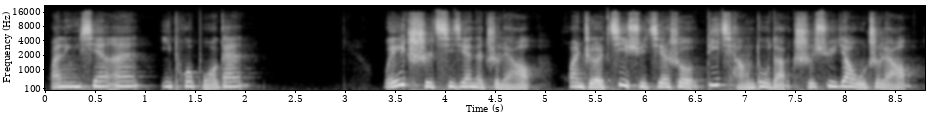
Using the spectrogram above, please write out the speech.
环磷酰胺、依托泊苷。维持期间的治疗，患者继续接受低强度的持续药物治疗，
